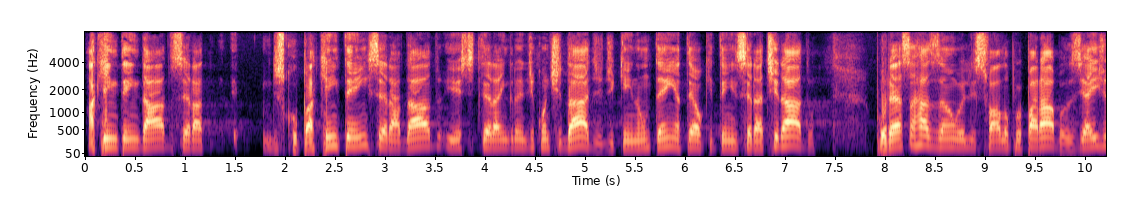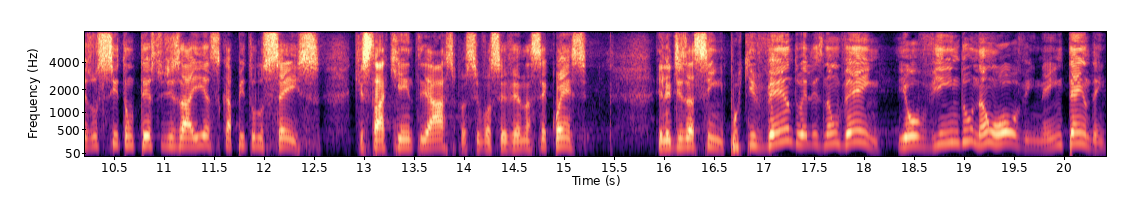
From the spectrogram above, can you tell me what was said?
A quem tem dado será desculpa, a quem tem será dado e este terá em grande quantidade, de quem não tem até o que tem será tirado. Por essa razão eles falam por parábolas. E aí Jesus cita um texto de Isaías, capítulo 6, que está aqui entre aspas, se você vê na sequência. Ele diz assim: Porque vendo eles não veem, e ouvindo não ouvem, nem entendem.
